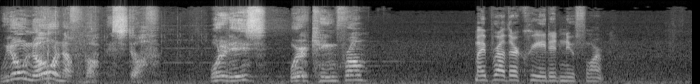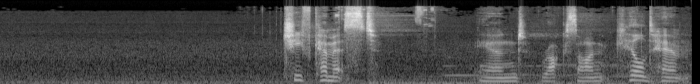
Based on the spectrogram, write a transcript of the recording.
We don't know enough about this stuff. What it is, where it came from. My brother created Nuform. Chief chemist. And Roxxon killed him.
